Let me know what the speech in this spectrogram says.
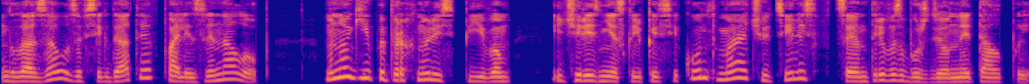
Глаза у завсегдатаев полезли на лоб. Многие поперхнулись пивом, и через несколько секунд мы очутились в центре возбужденной толпы.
